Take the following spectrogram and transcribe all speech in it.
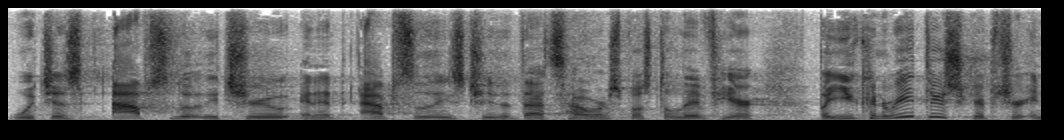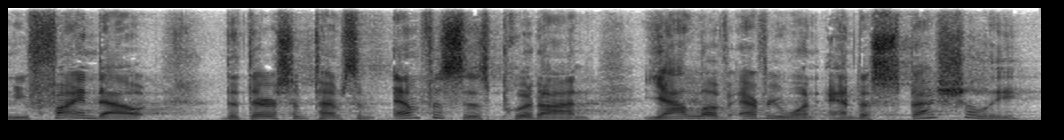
which is absolutely true. And it absolutely is true that that's how we're supposed to live here. But you can read through Scripture and you find out that there's sometimes some emphasis put on, yeah, love everyone, and especially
